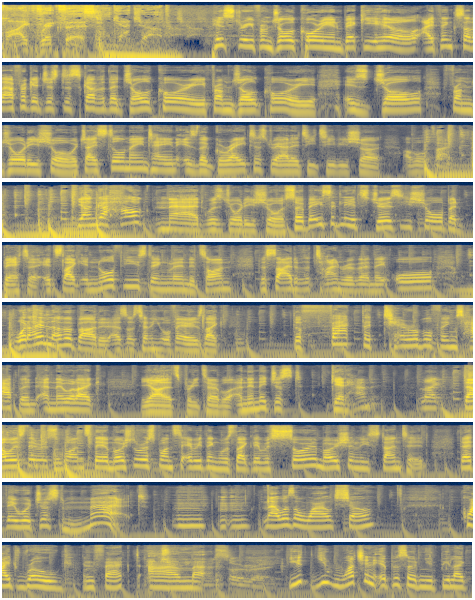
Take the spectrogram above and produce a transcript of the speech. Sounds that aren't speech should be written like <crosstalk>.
5 Breakfast. Catch up. History from Joel Corry and Becky Hill. I think South Africa just discovered that Joel Corry from Joel Corry is Joel from Geordie Shore, which I still maintain is the greatest reality TV show of all time. Younger, how mad was Geordie Shore? So basically, it's Jersey Shore, but better. It's like in northeast England, it's on the side of the Tyne River, and they all. What I love about it, as I was telling you off air, is like the fact that terrible things happened, and they were like, yeah, that's pretty terrible. And then they just get hammered. Like, that was their response. Their emotional response to everything was like they were so emotionally stunted that they were just mad. Mm mm. That was a wild show. Quite rogue, in fact. Um, so rogue. you you'd watch an episode and you'd be like,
